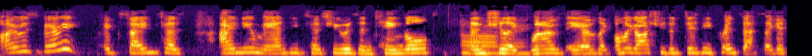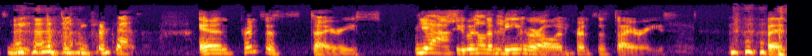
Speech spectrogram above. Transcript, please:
I was very excited because I knew Mandy because she was in Tangled. and Oh, she okay. like when I was eight, I was like, Oh my gosh, she's a Disney princess. I get to meet a Disney princess. And Princess Diaries. Yeah. She was also the in mean Princess girl in Princess Diaries. But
